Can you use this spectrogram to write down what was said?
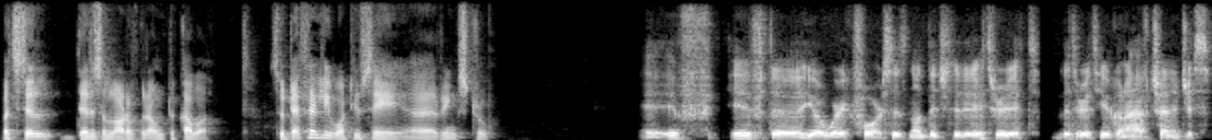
But still there is a lot of ground to cover. So definitely what you say uh, rings true if if the your workforce is not digitally literate literate you're going to have challenges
